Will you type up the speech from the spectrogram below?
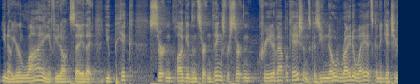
you know, you're lying if you don't say that you pick certain plugins and certain things for certain creative applications because you know right away it's going to get you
